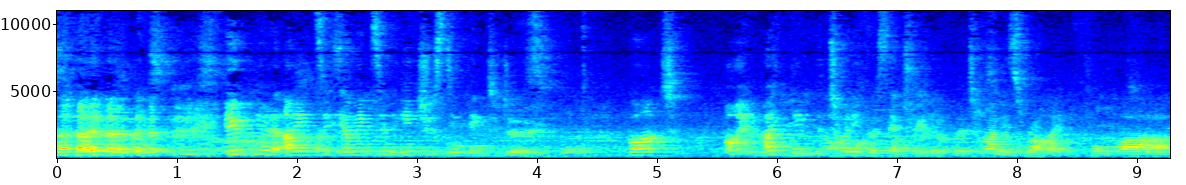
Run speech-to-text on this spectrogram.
it yeah, I, I mean, it's an interesting thing to do. But I, I think the 21st century, the time is right for uh,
